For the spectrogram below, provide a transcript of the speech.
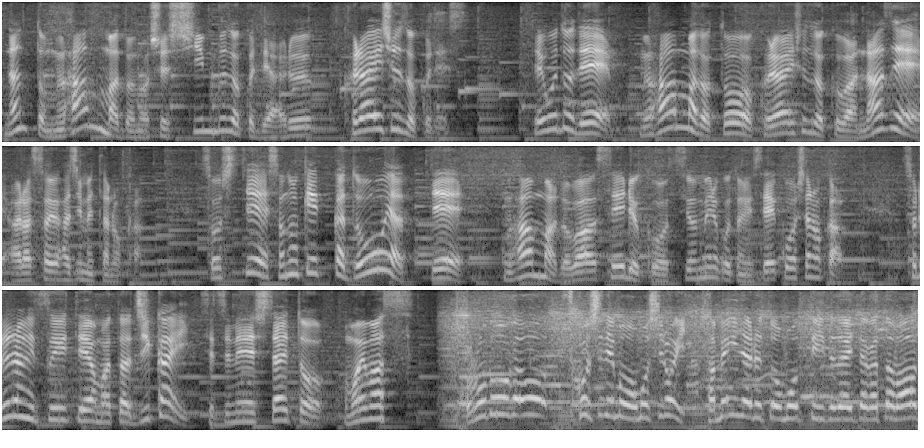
なんとムハンマドの出身部族であるクライ種族です。ということでムハンマドとクライ種族はなぜ争い始めたのか。そしてその結果どうやってムハンマドは勢力を強めることに成功したのか。それらについてはまた次回説明したいと思います。この動画を少しでも面白いためになると思っていただいた方は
